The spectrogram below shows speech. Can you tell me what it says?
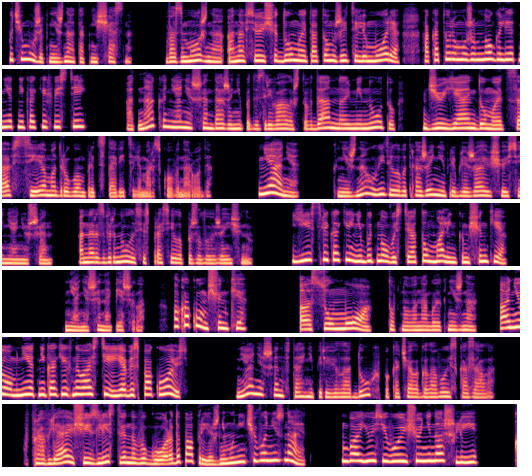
Почему же княжна так несчастна? Возможно, она все еще думает о том жителе моря, о котором уже много лет нет никаких вестей. Однако няня Шен даже не подозревала, что в данную минуту Джуянь думает совсем о другом представителе морского народа. «Няня!» Княжна увидела в отражении приближающуюся няню Шен. Она развернулась и спросила пожилую женщину. «Есть ли какие-нибудь новости о том маленьком щенке?» Няня Шен опешила. «О каком щенке?» «О сумо!» — топнула ногой княжна. «О нем нет никаких новостей, я беспокоюсь!» Няня Шен втайне перевела дух, покачала головой и сказала. «Управляющий из лиственного города по-прежнему ничего не знает. Боюсь, его еще не нашли».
